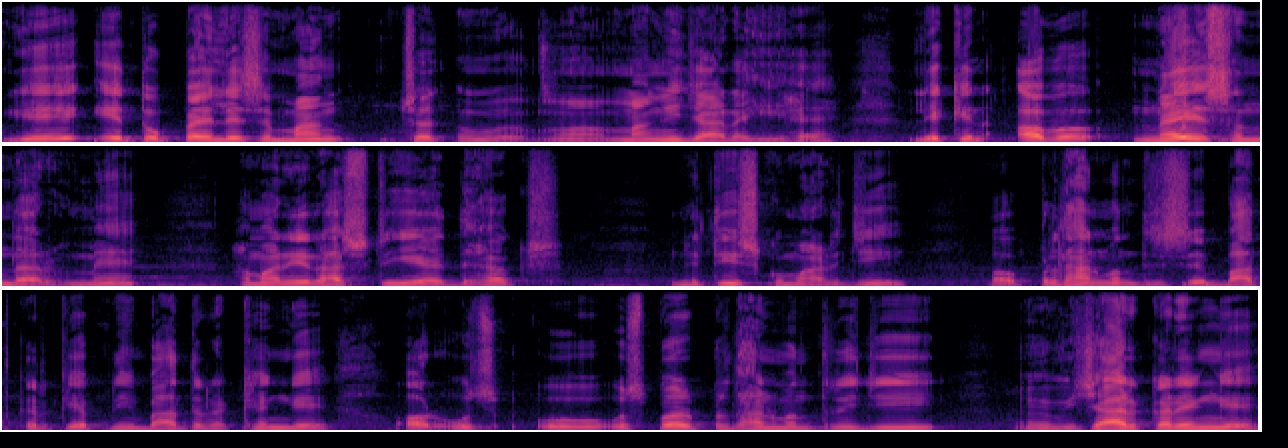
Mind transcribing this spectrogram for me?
ये ये तो पहले से मांग चल मांगी जा रही है, लेकिन अब नए संदर्भ में हमारे राष्ट्रीय अध्यक्ष नीतीश कुमार जी प्रधानमंत्री से बात करके अपनी बात रखेंगे और उस उस पर प्रधानमंत्री जी विचार करेंगे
